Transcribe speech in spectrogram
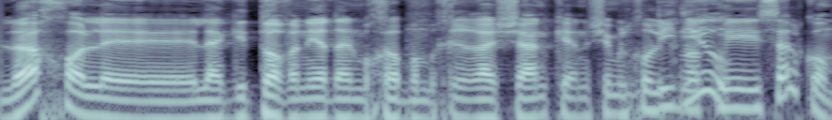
לא יכול uh, להגיד, טוב, אני עדיין מוכר במחיר הישן, כי אנשים ילכו לקנות. מסלקום.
